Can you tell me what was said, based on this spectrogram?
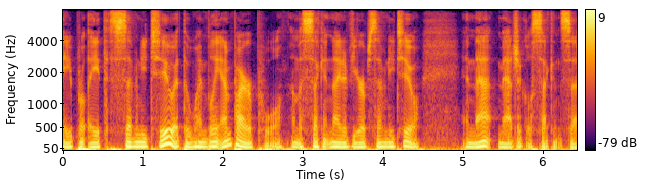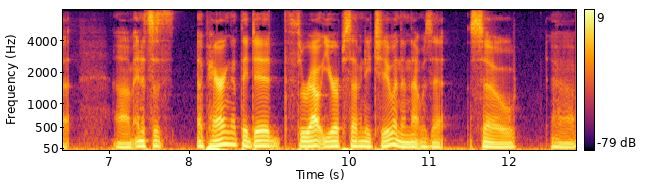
April 8th, 72, at the Wembley Empire Pool on the second night of Europe 72. And that magical second set. Um, and it's a, a, pairing that they did throughout Europe 72, and then that was it. So, uh,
